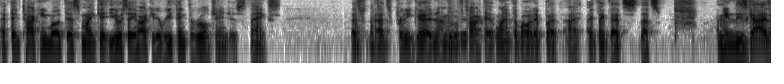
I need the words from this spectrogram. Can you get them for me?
I think talking about this might get USA Hockey to rethink the rule changes. Thanks. That's that's pretty good. I mean, we've talked at length about it, but I, I think that's that's. I mean, these guys,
